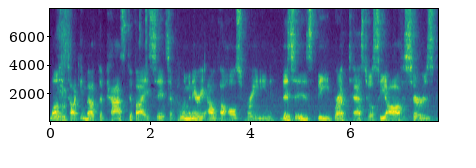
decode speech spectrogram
Lonnie's talking about the PASS device. It's a preliminary alcohol screening. This is the breath test you'll see officers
